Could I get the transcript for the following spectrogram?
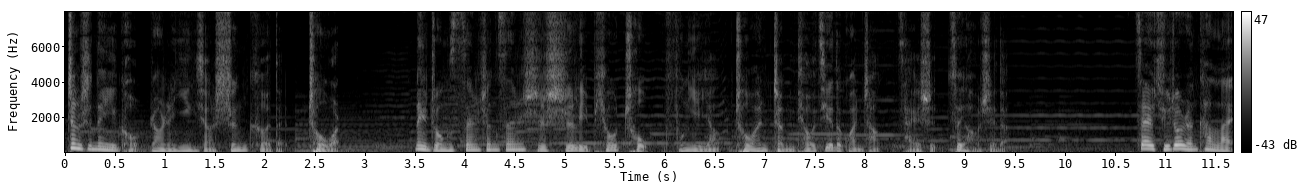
正是那一口让人印象深刻的臭味儿。那种三生三世十里飘臭，风一扬臭完整条街的灌肠才是最好吃的。在衢州人看来，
